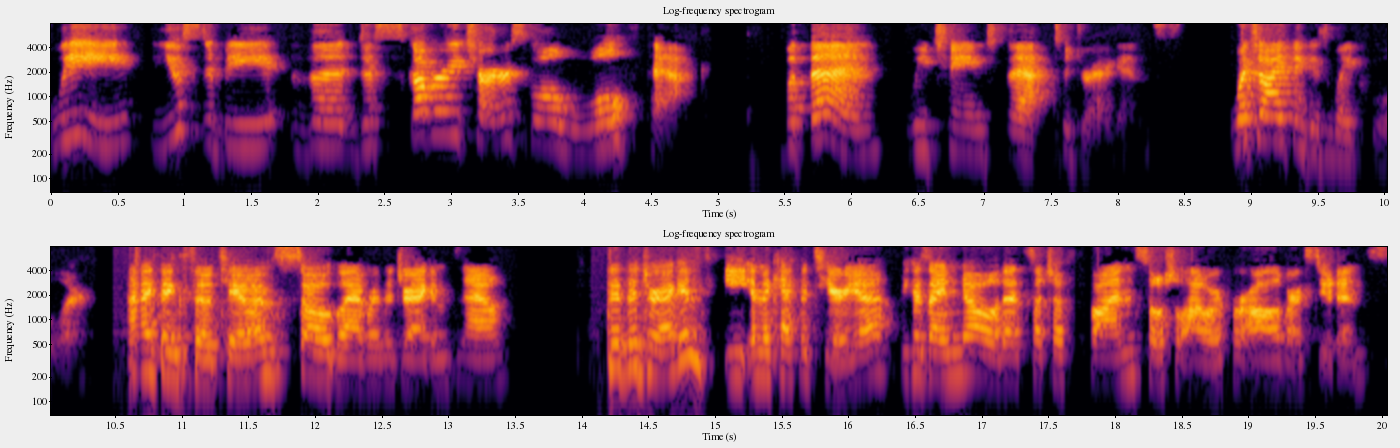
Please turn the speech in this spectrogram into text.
We used to be the Discovery Charter School Wolf Pack, but then we changed that to dragons, which I think is way cooler. I think so too. I'm so glad we're the dragons now. Did the dragons eat in the cafeteria? Because I know that's such a fun social hour for all of our students.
